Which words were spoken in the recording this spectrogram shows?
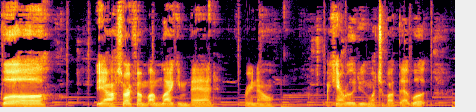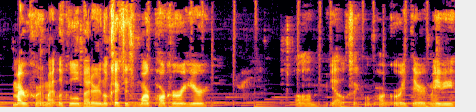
But uh, yeah. Sorry if I'm I'm lagging bad right now. I can't really do much about that, but my recording might look a little better. It looks like there's more parkour right here. Um, yeah, looks like more parkour right there. Maybe,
